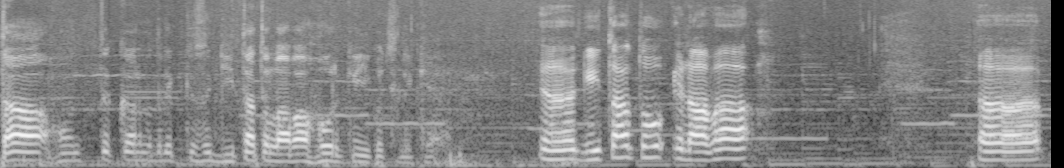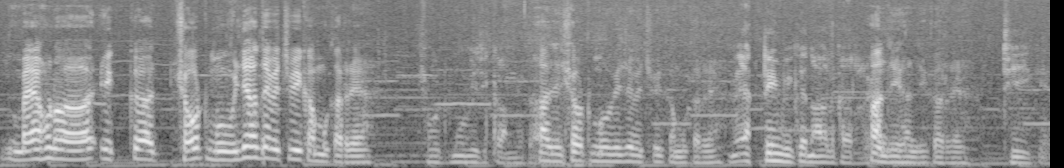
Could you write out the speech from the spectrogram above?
ਤਾਂ ਹੁਣ ਤੱਕ ਮਤਲਬ ਕਿਸੇ ਗੀਤਾ ਤੋਂ ਇਲਾਵਾ ਹੋਰ ਕੀ ਕੁਝ ਲਿਖਿਆ ਹੈ? ਅ, ਗੀਤਾ ਤੋਂ ਇਲਾਵਾ ਅ, ਮੈਂ ਹੁਣ ਇੱਕ ਸ਼ਾਰਟ ਮੂਵੀਆਂ ਦੇ ਵਿੱਚ ਵੀ ਕੰਮ ਕਰ ਰਿਹਾ। ਸ਼ਾਰਟ ਮੂਵੀ 'ਚ ਕੰਮ ਕਰ ਹਾਂਜੀ ਸ਼ਾਰਟ ਮੂਵੀ ਦੇ ਵਿੱਚ ਵੀ ਕੰਮ ਕਰ ਰਿਹਾ। ਮੈਂ ਐਕਟਿੰਗ ਵੀ ਕੇ ਨਾਲ ਕਰ ਰਿਹਾ। ਹਾਂਜੀ ਹਾਂਜੀ ਕਰ ਰਿਹਾ। ਠੀਕ ਹੈ।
